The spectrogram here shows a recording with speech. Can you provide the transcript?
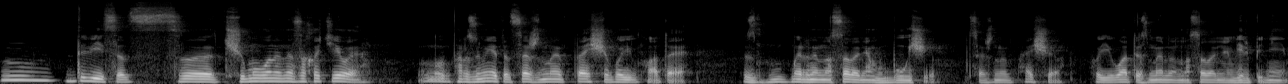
Ну, Дивіться, це, чому вони не захотіли? Ну, розумієте, це ж не те, що воювати з мирним населенням в Бучі. Це ж не те, що воювати з мирним населенням в Ірпіні.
